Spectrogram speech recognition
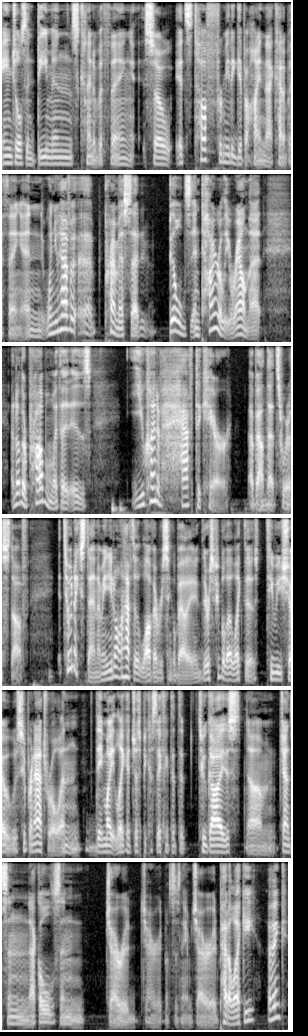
angels and demons kind of a thing. So it's tough for me to get behind that kind of a thing. And when you have a, a premise that builds entirely around that, another problem with it is you kind of have to care about that sort of stuff to an extent. I mean, you don't have to love every single about. There's people that like the TV show Supernatural, and they might like it just because they think that the two guys, um, Jensen Ackles and Jared, Jared, what's his name, Jared Padalecki, I think,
